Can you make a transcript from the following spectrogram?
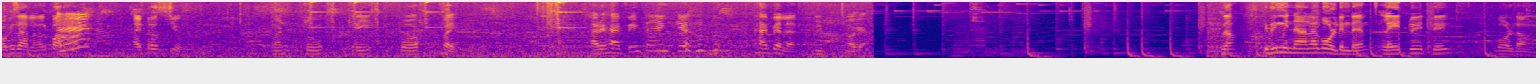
ഓക്കെ സാറല്ല എന്നാൽ പറഞ്ഞു I trust you one two three four five are you happy thank you happy അല്ല? ഓക്കെ ഇതാ ഇത് മിനാല ഗോൾഡിന്റെ ലൈറ്റ് വെയിറ്റ് ഗോൾഡാണ്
